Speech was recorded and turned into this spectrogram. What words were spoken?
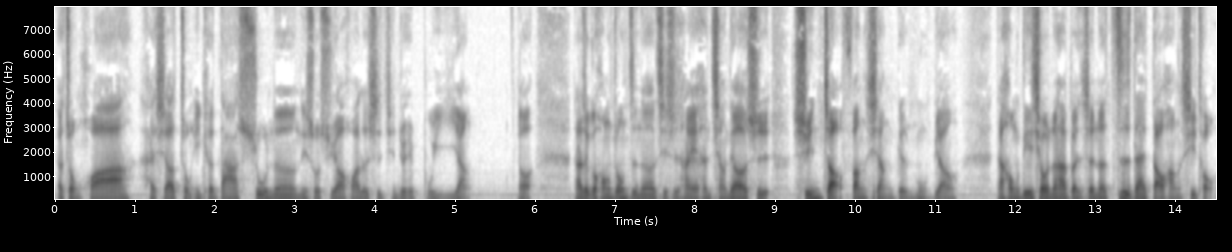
要种花，还是要种一棵大树呢？你所需要花的时间就会不一样哦。那这个黄种子呢，其实它也很强调的是寻找方向跟目标。那红地球呢，它本身呢自带导航系统，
